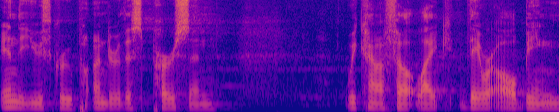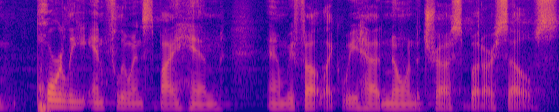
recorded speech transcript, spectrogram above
in the youth group under this person, we kind of felt like they were all being poorly influenced by him and we felt like we had no one to trust but ourselves.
